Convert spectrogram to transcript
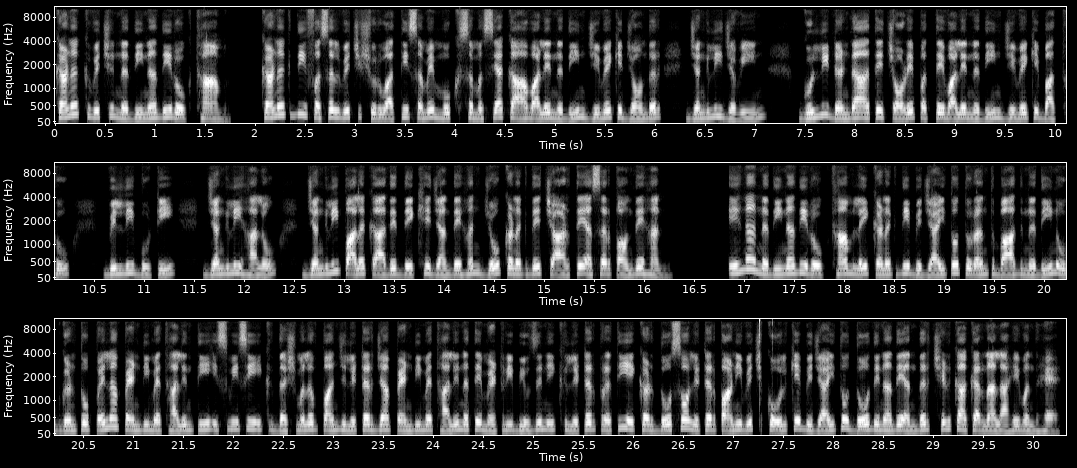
ਕਣਕ ਵਿੱਚ ਨਦੀਨਾਂ ਦੀ ਰੋਕਥਾਮ। ਕਣਕ ਦੀ ਫਸਲ ਵਿੱਚ ਸ਼ੁਰੂਆਤੀ ਸਮੇਂ ਮੁੱਖ ਸਮੱਸਿਆ ਘਾਹ ਵਾਲੇ ਨਦੀਨ ਜਿਵੇਂ ਕਿ ਜੌਂਦਰ, ਜੰਗਲੀ ਜਵੀਨ ਗੁੱਲੀ ਡੰਡਾ ਅਤੇ ਚੌੜੇ ਪੱਤੇ ਵਾਲੇ ਨਦੀਨ ਜਿਵੇਂ ਕਿ ਬਾਥੂ, ਬਿੱਲੀ ਬੂਟੀ, ਜੰਗਲੀ ਹਾਲੋਂ, ਜੰਗਲੀ ਪਾਲਕ ਆਦਿ ਦੇਖੇ ਜਾਂਦੇ ਹਨ ਜੋ ਕਣਕ ਦੇ ਝਾੜ ਤੇ ਅਸਰ ਪਾਉਂਦੇ ਹਨ। ਇਹਨਾਂ ਨਦੀਨਾਂ ਦੀ ਰੋਕਥਾਮ ਲਈ ਕਣਕ ਦੀ ਬਿਜਾਈ ਤੋਂ ਤੁਰੰਤ ਬਾਅਦ ਨਦੀਨ ਉੱਗਣ ਤੋਂ ਪਹਿਲਾਂ ਪੈਂਡੀਮੈਥਾਲਿਨ 30 ਈਸਵੀਸੀ 1.5 ਲੀਟਰ ਜਾਂ ਪੈਂਡੀਮੈਥਾਲਿਨ ਅਤੇ ਮੈਟਰੀਬਿਊਜ਼ਿਨ 1 ਲੀਟਰ ਪ੍ਰਤੀ ਏਕੜ 200 ਲੀਟਰ ਪਾਣੀ ਵਿੱਚ ਘੋਲ ਕੇ ਬਿਜਾਈ ਤੋਂ 2 ਦਿਨਾਂ ਦੇ ਅੰਦਰ ਛਿੜਕਾ ਕਰਨਾ ਲਾਹੇਵੰਦ ਹੈ।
